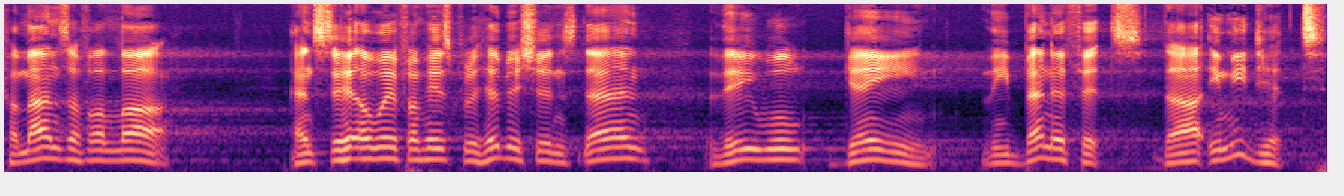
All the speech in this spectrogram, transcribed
commands of Allah and stay away from His prohibitions, then they will gain the benefits that are immediate.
